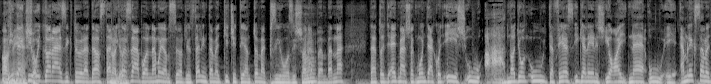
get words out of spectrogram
Az Mindenki úgy darázik tőle, de aztán Nagyon. igazából nem olyan szörnyű. Szerintem egy kicsit ilyen tömegpszichózis van Mhm. ebben benne. Tehát, hogy egymásnak mondják, hogy és, ú, á, nagyon, ú, te félsz, igen, én is, jaj, ne, ú, é. Emlékszel, hogy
